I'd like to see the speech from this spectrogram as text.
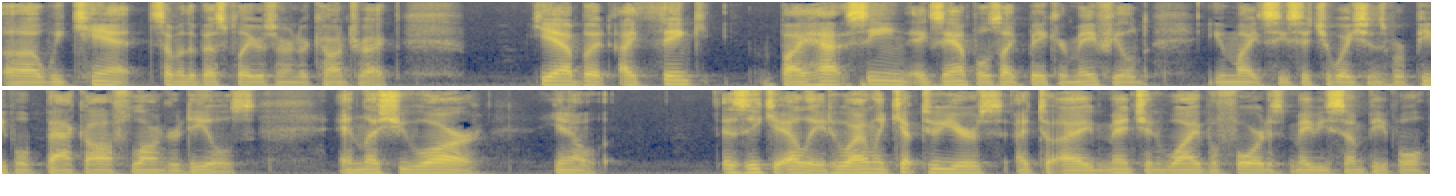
uh, we can't. Some of the best players are under contract. Yeah but i think by ha- seeing examples like Baker Mayfield, you might see situations where people back off longer deals, unless you are, you know, Ezekiel Elliott, who I only kept two years. I, t- I mentioned why before to maybe some people.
